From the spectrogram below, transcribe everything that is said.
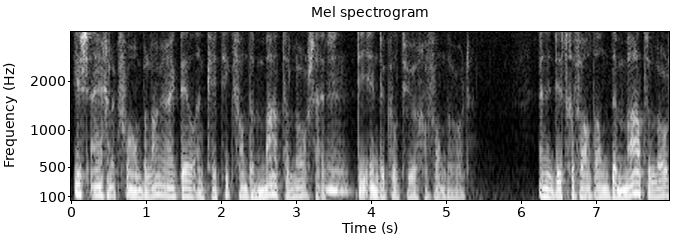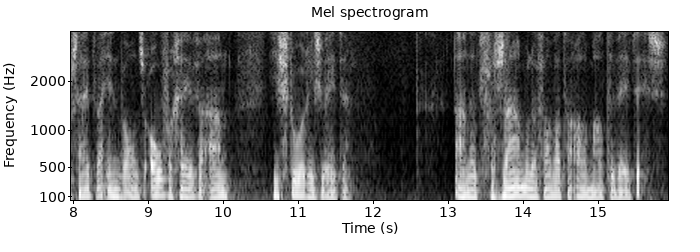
is eigenlijk voor een belangrijk deel een kritiek van de mateloosheid hmm. die in de cultuur gevonden wordt. En in dit geval dan de mateloosheid waarin we ons overgeven aan historisch weten aan het verzamelen van wat er allemaal te weten is.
